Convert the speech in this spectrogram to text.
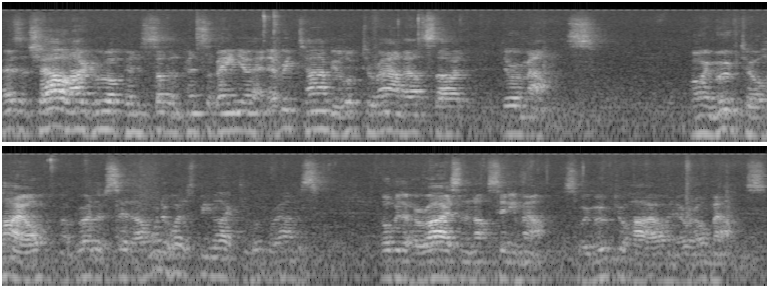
As a child, I grew up in southern Pennsylvania, and every time you looked around outside, there were mountains. When we moved to Ohio, my brother said, I wonder what it'd be like to look around us over the horizon and not see any mountains. So we moved to Ohio, and there were no mountains.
